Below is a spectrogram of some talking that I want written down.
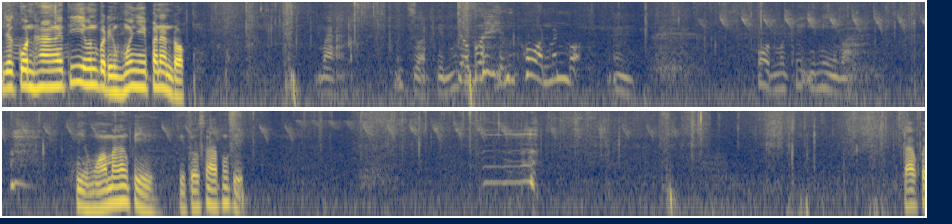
อย่ากลนหางไอ้ที่มันบไดหัวใหญ่ปานนั้นดอกว่ามันสวดขึ้นเดี๋ยวบ่เห็นโพนมันบอกโคตรมันคืออีนี่ว่ะผีหัวมาทั้งผีผีตัวซาบทั้งผีซาบไป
